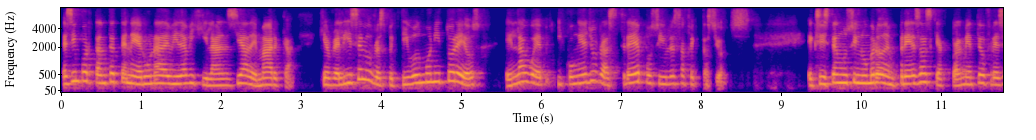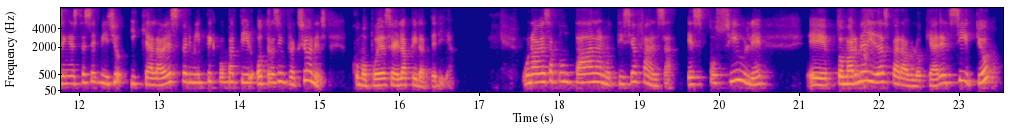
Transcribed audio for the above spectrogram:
es importante tener una debida vigilancia de marca que realice los respectivos monitoreos en la web y con ello rastree posibles afectaciones. Existen un sinnúmero de empresas que actualmente ofrecen este servicio y que a la vez permite combatir otras infracciones, como puede ser la piratería. Una vez apuntada la noticia falsa, es posible eh, tomar medidas para bloquear el sitio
